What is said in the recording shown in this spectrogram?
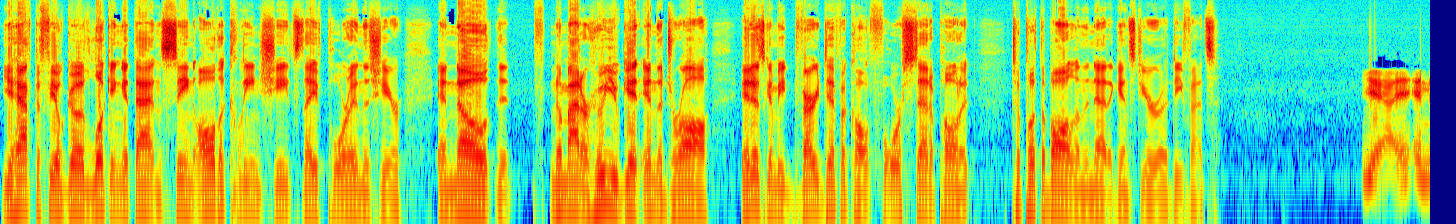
you have to feel good looking at that and seeing all the clean sheets they've poured in this year, and know that no matter who you get in the draw, it is going to be very difficult for said opponent to put the ball in the net against your uh, defense. Yeah, and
